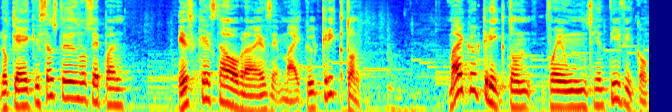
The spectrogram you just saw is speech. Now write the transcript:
Lo que quizá ustedes no sepan es que esta obra es de Michael Crichton. Michael Crichton fue un científico,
